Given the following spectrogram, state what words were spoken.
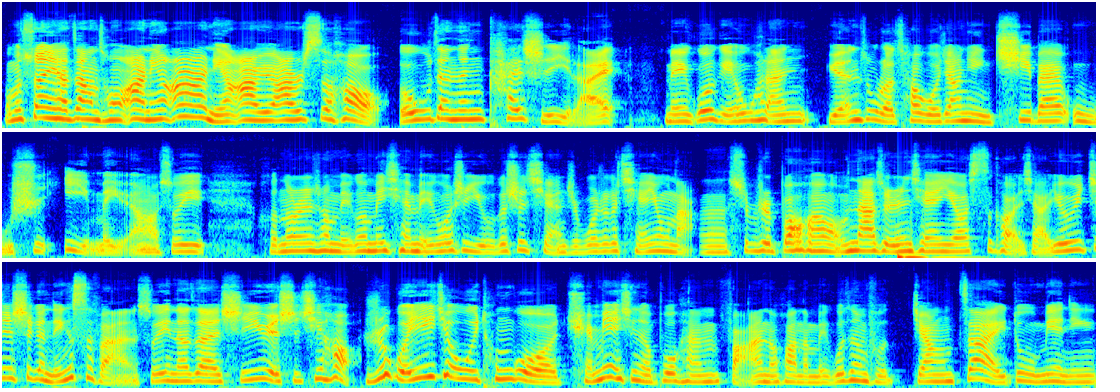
我们算一下账，从二零二二年二月二十四号俄乌战争开始以来，美国给乌克兰援助了超过将近七百五十亿美元啊！所以很多人说美国没钱，美国是有的是钱，只不过这个钱用哪？嗯，是不是包含我们纳税人钱也要思考一下。由于这是个临时法案，所以呢，在十一月十七号，如果依旧未通过全面性的拨款法案的话呢，美国政府将再度面临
